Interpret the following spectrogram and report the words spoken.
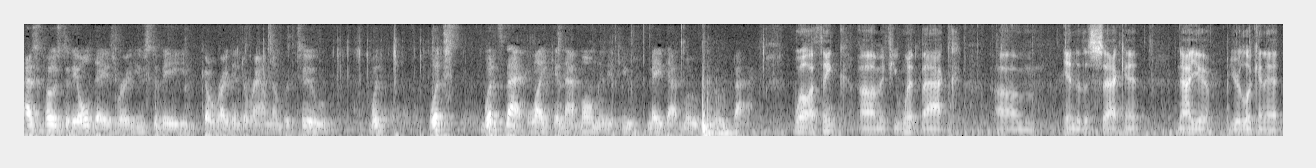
as opposed to the old days where it used to be go right into round number two. What, what's, what's that like in that moment if you made that move and moved back? Well, I think um, if you went back um, into the second, now you, you're looking at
